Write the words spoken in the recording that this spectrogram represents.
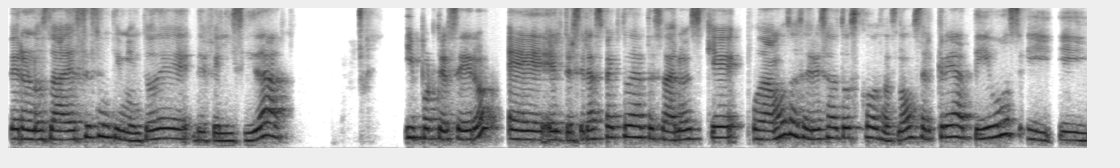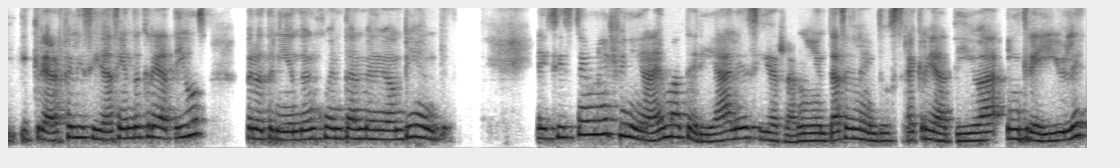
pero nos da ese sentimiento de, de felicidad. Y por tercero, eh, el tercer aspecto de artesano es que podamos hacer esas dos cosas, ¿no? Ser creativos y, y, crear felicidad siendo creativos, pero teniendo en cuenta el medio ambiente. Existe una infinidad de materiales y herramientas en la industria creativa increíble,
